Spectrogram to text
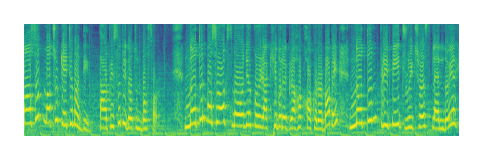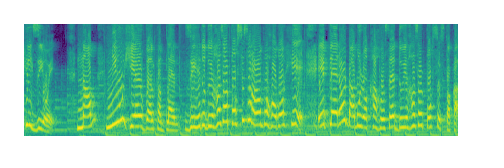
মাজত মাত্ৰ কেইটামান দিন, তাৰ পিছতে নতুন বছৰ। নতুন বছৰক স্মৰণীয় কৰি ৰাখিবলৈ গ্ৰাহকসকলৰ বাবে নতুন প্ৰিপেইড ৰিচাৰ্জ প্লেন লৈ আহিল জিঅ'ই নাম নিউ ইয়েৰ ৱেলকাম প্লেন যিহেতু দুই হাজাৰ পঁচিছত আৰম্ভ হ'ব, সেয়ে এই প্লেনৰ দামো ৰখা হৈছে দুই হাজাৰ পঁচিছ টকা।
